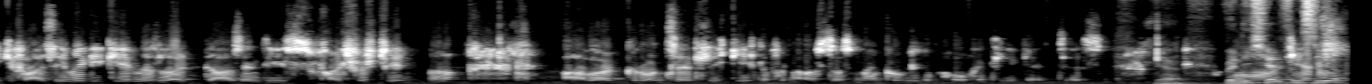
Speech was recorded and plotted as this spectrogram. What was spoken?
die Gefahr ist immer gegeben, dass Leute da sind, die es falsch verstehen. Ne? Aber grundsätzlich gehe ich davon aus, dass mein Publikum hochintelligent ist. Ja. Wenn nicht, helfen Sie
